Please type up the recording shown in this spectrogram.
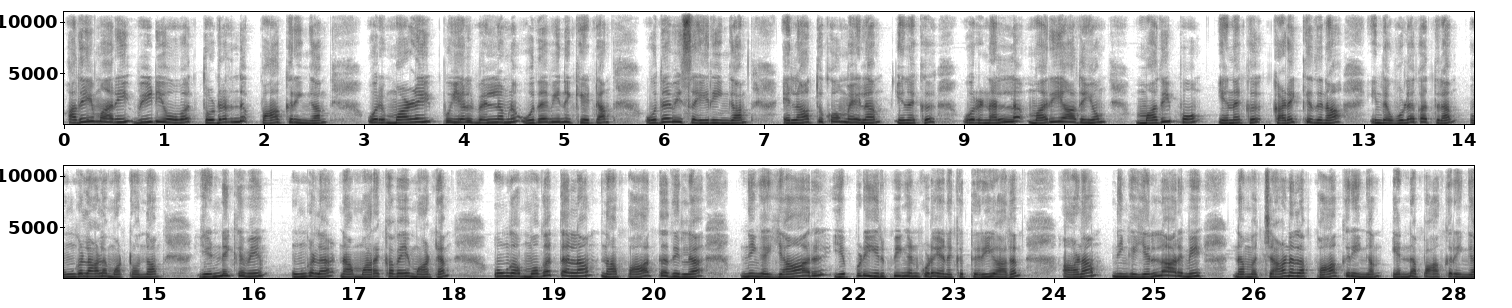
அதே மாதிரி வீடியோவை தொடர்ந்து பார்க்குறீங்க. ஒரு மழை புயல் வெள்ளம்னு உதவின்னு கேட்டால் உதவி செய்கிறீங்க எல்லாத்துக்கும் மேலே எனக்கு ஒரு நல்ல மரியாதையும் மதிப்பும் எனக்கு கிடைக்குதுன்னா இந்த உலகத்தில் உங்களால் மட்டும்தான். என்றைக்குமே உங்களை நான் மறக்கவே மாட்டேன். உங்கள் முகத்தெல்லாம் நான் பார்த்ததில்ல. நீங்கள் யார் எப்படி இருப்பீங்கன்னு கூட எனக்கு தெரியாது. ஆனால் நீங்கள் எல்லாருமே நம்ம சேனலை பார்க்குறீங்க என்ன பார்க்குறீங்க.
